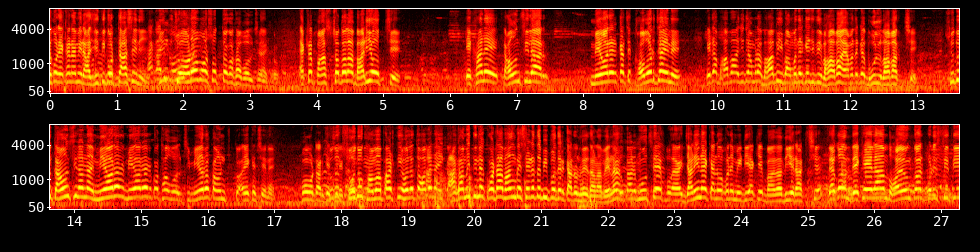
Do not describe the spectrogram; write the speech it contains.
দেখুন এখানে আমি রাজনীতি করতে আসিনি কিন্তু চরম অসত্য কথা বলছেন। একটা পাঁচ ছতলা বাড়ি হচ্ছে এখানে কাউন্সিলর মেয়রের কাছে খবর যায় না। এটা ভাবা যদি আমরা ভাবি বা আমাদেরকে যদি ভাবায় আমাদেরকে ভুল ভাবাচ্ছে। শুধু কাউন্সিলর নয় মেয়রের মেয়রের কথা বলছি মেয়রও কাউন্ট এঁকেছে না প্রমোটারকে শুধু ক্ষমা প্রার্থী হলে তো হবে না আগামী দিনে কটা ভাঙবে সেটা তো বিপদের কারণ হয়ে দাঁড়াবে না। তার মুহূর্তে জানি না কেন ওখানে মিডিয়াকে বাধা দিয়ে রাখছে। দেখুন। দেখে এলাম ভয়ঙ্কর পরিস্থিতি।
